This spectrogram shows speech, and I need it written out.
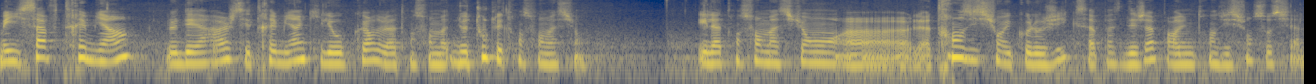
Mais ils savent très bien, le DRH sait très bien qu'il est au cœur de, la de toutes les transformations. Et la transformation, euh, la transition écologique, ça passe déjà par une transition sociale.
